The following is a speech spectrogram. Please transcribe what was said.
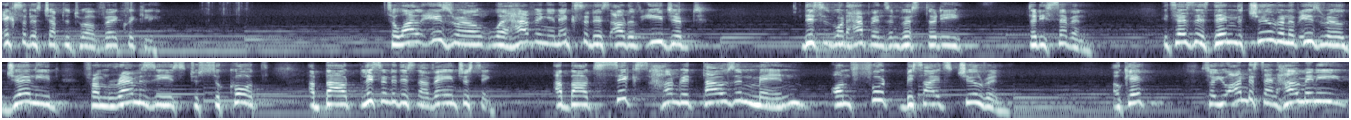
Exodus chapter 12, very quickly. So while Israel were having an exodus out of Egypt, this is what happens in verse 30, 37. It says this Then the children of Israel journeyed from Ramses to Succoth about, listen to this now, very interesting, about 600,000 men on foot besides children. Okay? So you understand how many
